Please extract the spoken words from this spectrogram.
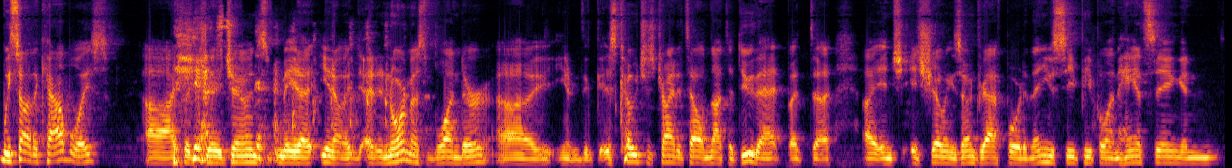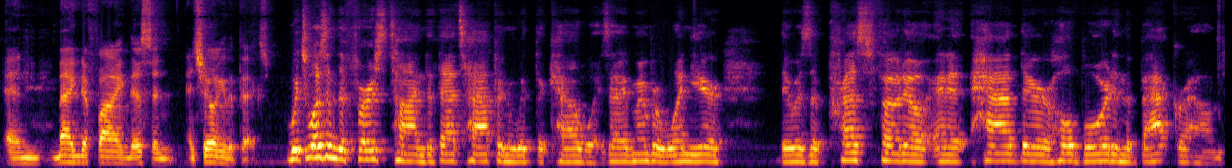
we saw the Cowboys uh, I think yes. Jay Jones made a you know an enormous blunder. Uh, you know, the, his coach is trying to tell him not to do that, but uh, uh in, in, showing his own draft board, and then you see people enhancing and and magnifying this and and showing the picks. Which wasn't the first time that that's happened with the Cowboys. I remember one year there was a press photo, and it had their whole board in the background.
